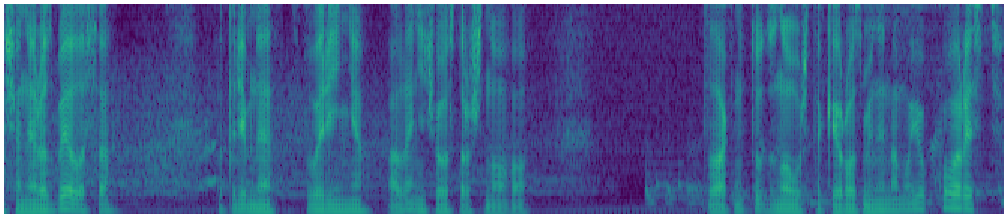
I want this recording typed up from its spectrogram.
що не розбилося. Потрібне створіння, але нічого страшного. Так, ну тут знову ж таки розміни на мою користь.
